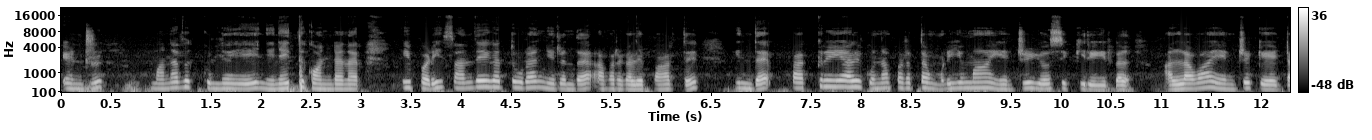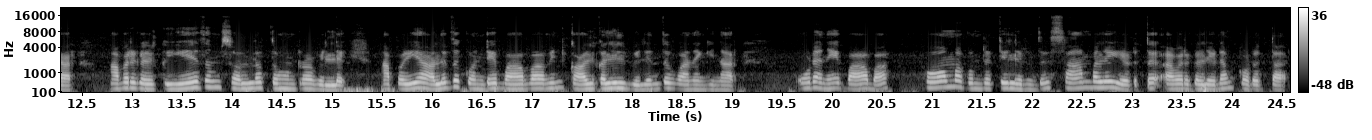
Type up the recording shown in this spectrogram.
என்று மனதுக்குள்ளேயே நினைத்து கொண்டனர். இப்படி சந்தேகத்துடன் இருந்த அவர்களை பார்த்து இந்த பக்ரியால் குணப்படுத்த முடியுமா என்று யோசிக்கிறீர்கள் அல்லவா? என்று கேட்டார். அவர்களுக்கு ஏதும் சொல்ல தோன்றவில்லை. அப்படியே அழுது கொண்டே பாபாவின் கால்களில் விழுந்து வணங்கினார். உடனே பாபா ஹோமகுண்டத்திலிருந்து சாம்பலை எடுத்து அவர்களிடம் கொடுத்தார்.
